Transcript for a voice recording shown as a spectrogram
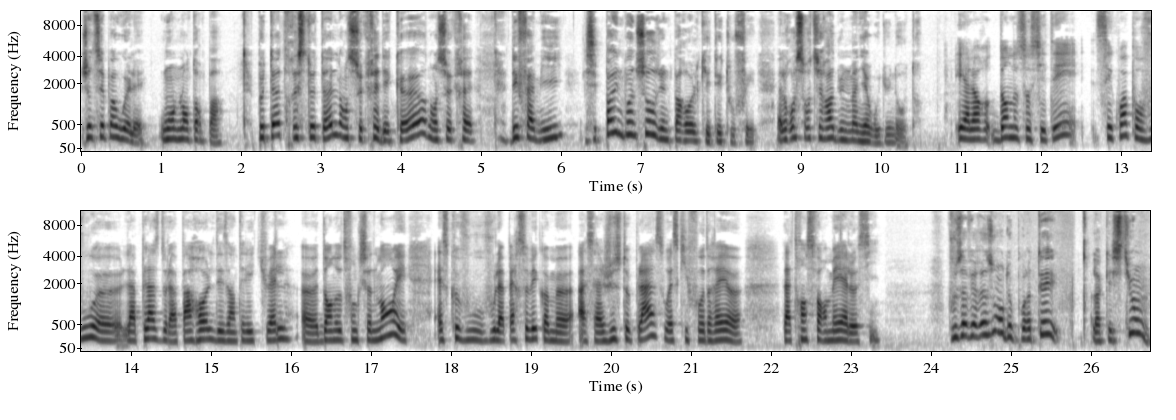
je ne sais pas où elle est, où on ne l'entend pas. Peut-être reste-t-elle dans le secret des cœurs, dans le secret des familles. Et c'est pas une bonne chose une parole qui est étouffée. Elle ressortira d'une manière ou d'une autre. Et alors, dans notre société, c'est quoi pour vous euh, la place de la parole des intellectuels euh, dans notre fonctionnement Et est-ce que vous, vous la percevez comme euh, à sa juste place ou est-ce qu'il faudrait la transformer elle aussi? Vous avez raison de pointer la question.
